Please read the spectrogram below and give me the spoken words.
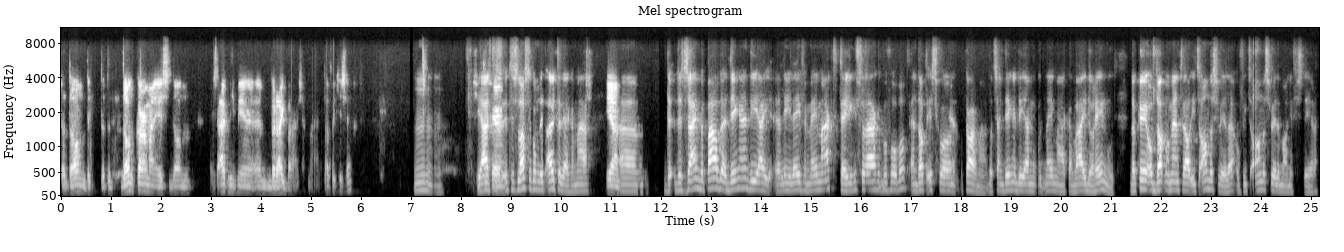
dat, dan, dat, dat het dan karma is, dan is het eigenlijk niet meer eh, bereikbaar, zeg maar. Dat wat je zegt? Mhm. Ja, het is, het is lastig om dit uit te leggen, maar ja, Ehm, er zijn bepaalde dingen die jij eh, in je leven meemaakt, tegenslagen bijvoorbeeld, en dat is gewoon Ja. karma. Dat zijn dingen die jij moet meemaken, waar je doorheen moet. Dan kun je op dat moment wel iets anders willen, of iets anders willen manifesteren,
